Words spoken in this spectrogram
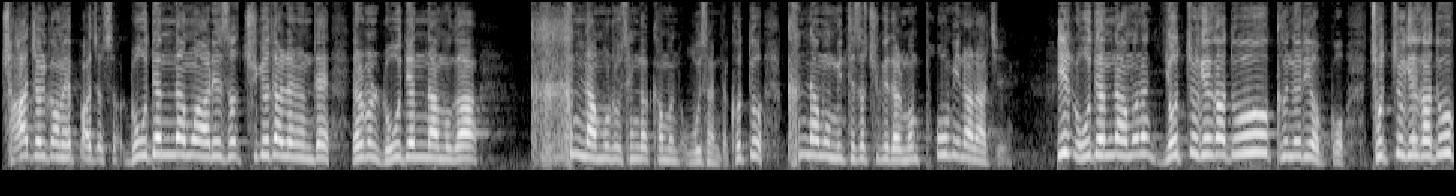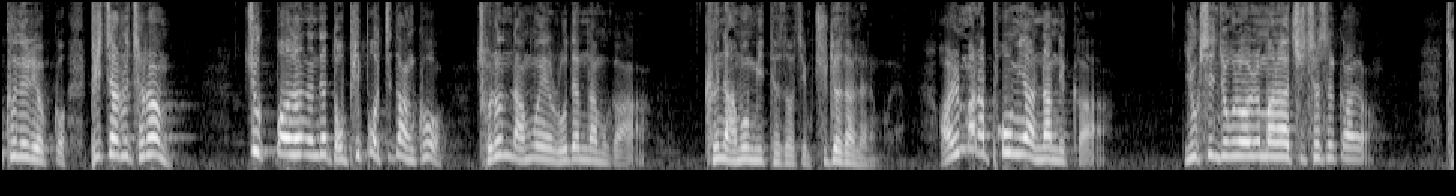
좌절감에 빠져서 로뎀나무 아래서 죽여달라는데 여러분 로뎀나무가 큰 나무로 생각하면 오사입니다. 그것도 큰 나무 밑에서 죽여달면 폼이나 나지. 이 로뎀나무는 이쪽에 가도 그늘이 없고 저쪽에 가도 그늘이 없고 빗자루처럼 쭉 뻗었는데 높이 뻗지도 않고 저런 나무에 로뎀나무가 그 나무 밑에서 지금 죽여달라는 거예요. 얼마나 폼이 안 납니까? 육신적으로 얼마나 지쳤을까요? 저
